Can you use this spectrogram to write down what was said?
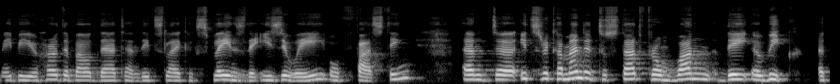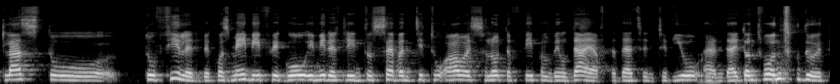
Maybe you heard about that, and it's like explains the easy way of fasting, and it's recommended to start from one day a week at last to to feel it because maybe if we go immediately into 72 hours a lot of people will die after that interview and i don't want to do it.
